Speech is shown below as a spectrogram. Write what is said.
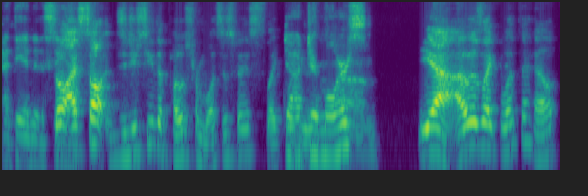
at the end of the season. So I saw. Did you see the post from what's his face? Like Doctor Morse. Um, yeah, I was like, what the hell?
